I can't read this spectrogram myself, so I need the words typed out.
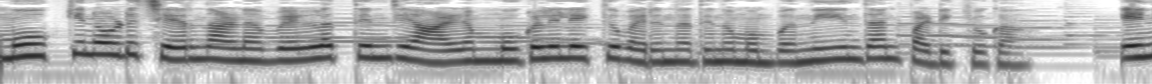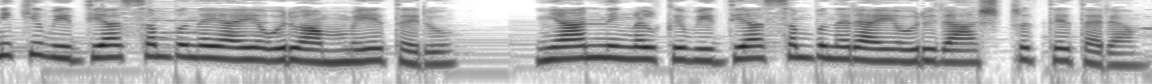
മൂക്കിനോട് ചേർന്നാണ് വെള്ളത്തിന്റെ ആഴം മുകളിലേക്ക് വരുന്നതിനു മുമ്പ് നീന്താൻ പഠിക്കുക. എനിക്ക് വിദ്യാസമ്പന്നയായ ഒരു അമ്മയെ തരൂ. ഞാൻ നിങ്ങൾക്ക് വിദ്യാസമ്പന്നരായ ഒരു രാഷ്ട്രത്തെ തരാം.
